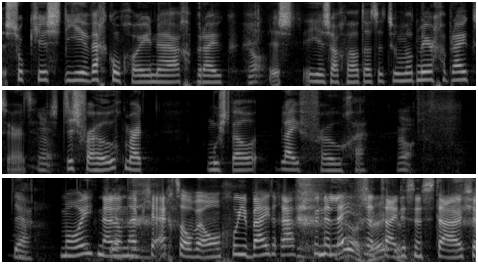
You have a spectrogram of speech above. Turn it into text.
sokjes die je weg kon gooien na gebruik. Dus je zag wel dat het toen wat meer gebruikt werd. Dus het is verhoogd, maar het moest wel blijven verhogen. Ja. ja. Mooi. Nou, dan heb je echt al wel een goede bijdrage kunnen leveren ja, tijdens een stage.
